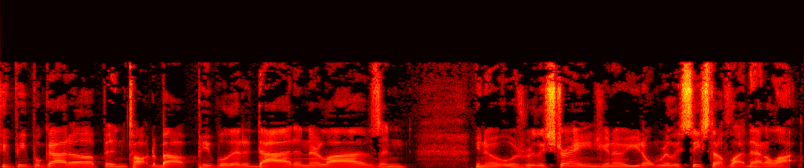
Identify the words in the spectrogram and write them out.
Two people got up and talked about people that had died in their lives, and you know, it was really strange. You know, you don't really see stuff like that a lot."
